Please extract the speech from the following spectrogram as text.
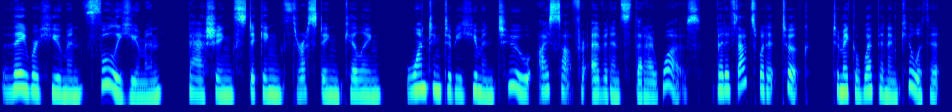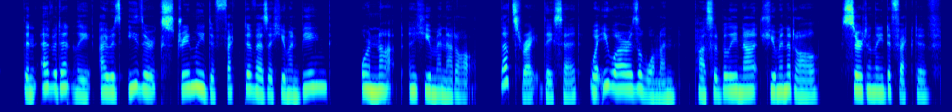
they were human, fully human, bashing, sticking, thrusting, killing. Wanting to be human too, I sought for evidence that I was. But if that's what it took to make a weapon and kill with it, then evidently I was either extremely defective as a human being or not a human at all. That's right, they said. What you are is a woman, possibly not human at all, certainly defective.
